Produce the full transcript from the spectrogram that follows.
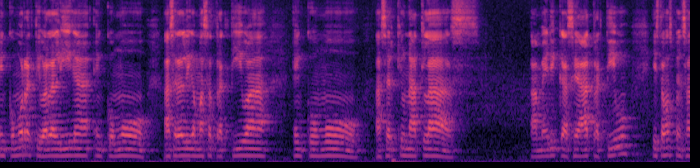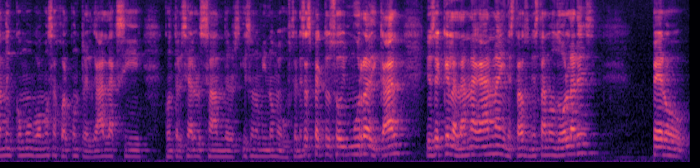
en cómo reactivar la liga, en cómo hacer la liga más atractiva, en cómo hacer que un Atlas América sea atractivo. Y estamos pensando en cómo vamos a jugar contra el Galaxy, contra el Seattle Sanders, y eso a mí no me gusta. En ese aspecto soy muy radical. Yo sé que la lana gana y en Estados Unidos están los dólares, pero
